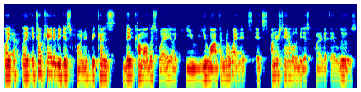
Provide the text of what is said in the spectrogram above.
like yeah. like it's okay to be disappointed because they've come all this way. Like you you want them to win. It's it's understandable to be disappointed if they lose.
